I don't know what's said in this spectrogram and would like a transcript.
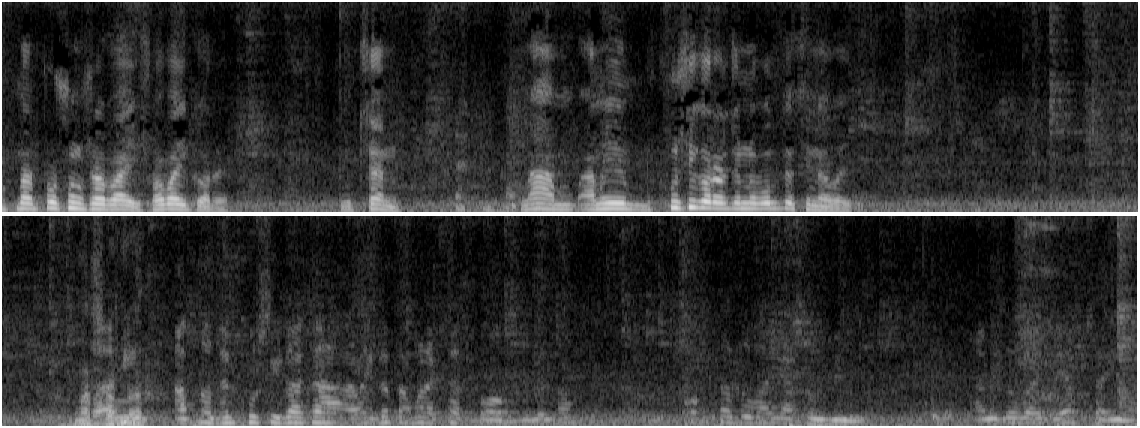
আপনার প্রশংসা ভাই সবাই করে। বুঝছেন? না আমি খুশি করার জন্য বলতেছি না ভাই। মাশাল্লাহ আপনাদের খুশি রাখা এটা তো আমার একটা শখ বুঝলেন না শখটা তো ভাই আসল জিনিস। আমি তো ভাই ব্যবসায়ী না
